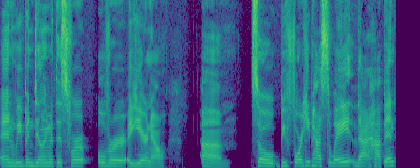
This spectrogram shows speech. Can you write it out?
And we've been dealing with this for over a year now. Um, so before he passed away, that happened.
